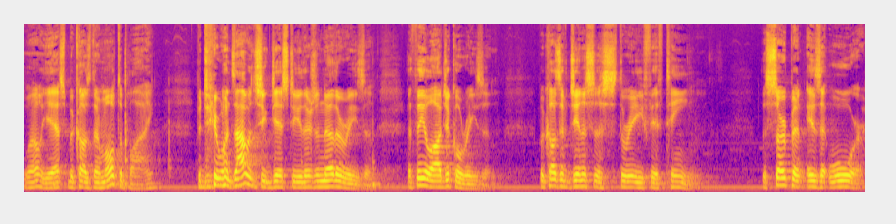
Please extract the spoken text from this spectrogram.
Well, yes, because they're multiplying. But, dear ones, I would suggest to you there's another reason, a theological reason because of Genesis 3:15. The serpent is at war.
